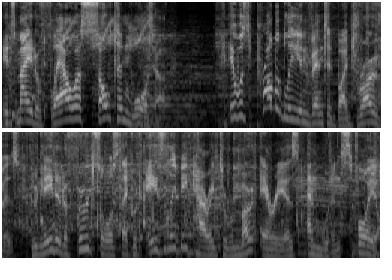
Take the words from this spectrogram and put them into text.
it's made of flour, salt, and water. It was probably invented by drovers who needed a food source that could easily be carried to remote areas and wouldn't spoil.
